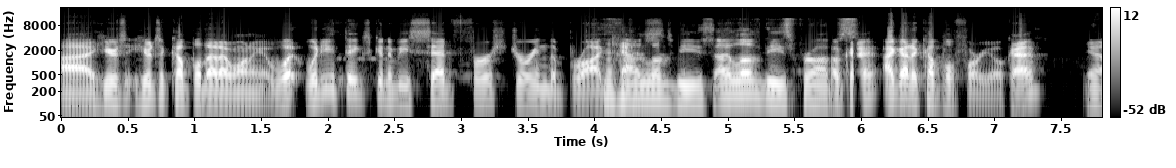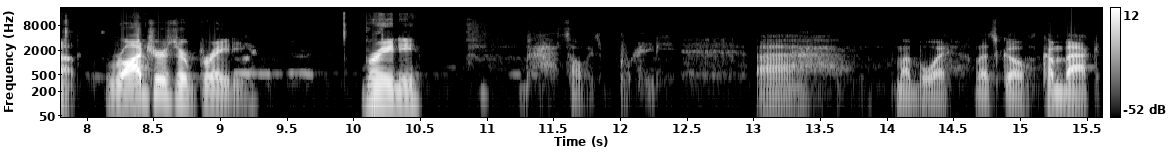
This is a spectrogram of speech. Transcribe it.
Uh, here's here's a couple that I want to get. What what do you think is going to be said first during the broadcast? I love these. I love these props. Okay, I got a couple for you. Okay. Yeah. Rodgers or Brady? Brady. It's always Brady. Uh, my boy. Let's go. Come back.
